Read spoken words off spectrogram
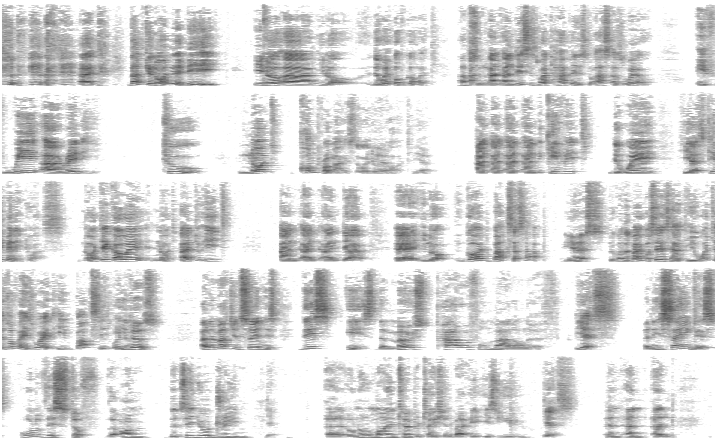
uh, that can only be, you know, uh, you know, the work of God. Absolutely. And, and this is what happens to us as well. If we are ready to not compromise the word yeah. of God Yeah. and, and, and, and give it the way He has given it to us, not take away, not add to it, and and and uh, uh, you know, God backs us up Yes. because the Bible says that He watches over His word. He backs His word. He up. does. And imagine saying this. This is the most powerful man on earth. Yes. And he's saying this, all of this stuff that I'm that's in your dream, Yeah. uh, and all my interpretation about it is you. Yes. And and and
